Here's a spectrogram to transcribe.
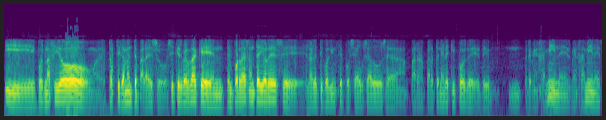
y pues nació eh, prácticamente para eso. Sí que es verdad que en temporadas anteriores eh, el Atlético Lince pues se ha usado o sea, para, para tener equipos de, de prebenjamines, benjamines,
